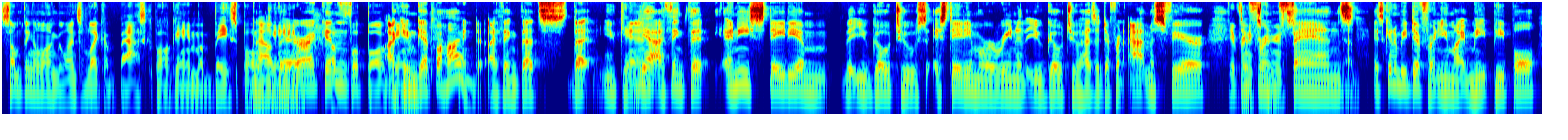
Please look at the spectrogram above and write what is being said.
something along the lines of like a basketball game, a baseball now game, there I can, a football game? I can get behind. I think that's that. You can? Yeah, I think that any stadium that you go to, a stadium or arena that you go to has a different atmosphere, different, different fans. Yeah. It's going to be different. You might meet people,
